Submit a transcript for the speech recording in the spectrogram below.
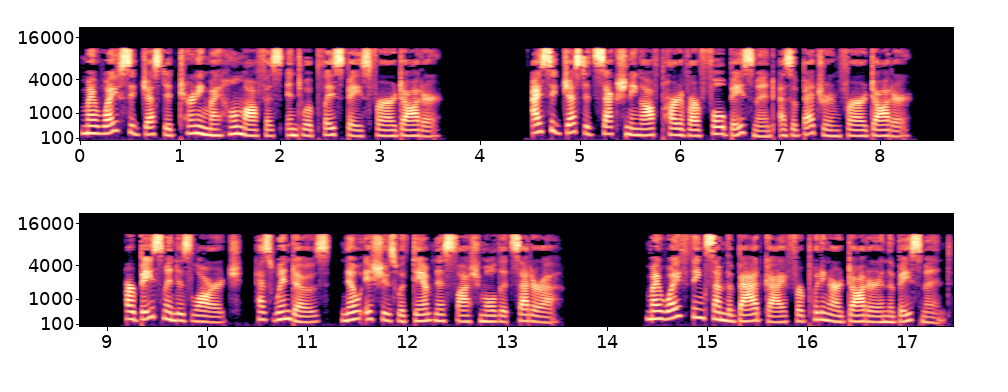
My wife suggested turning my home office into a play space for our daughter. I suggested sectioning off part of our full basement as a bedroom for our daughter. Our basement is large, has windows, no issues with dampness slash mold etc. My wife thinks I'm the bad guy for putting our daughter in the basement.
